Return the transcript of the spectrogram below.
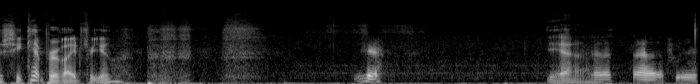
she can't provide for you." Yeah, Yeah. that's uh, that's weird.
